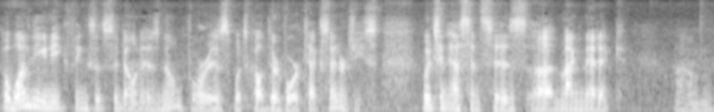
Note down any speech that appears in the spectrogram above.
but one of the unique things that Sedona is known for is what's called their vortex energies, which in essence is uh, magnetic um,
